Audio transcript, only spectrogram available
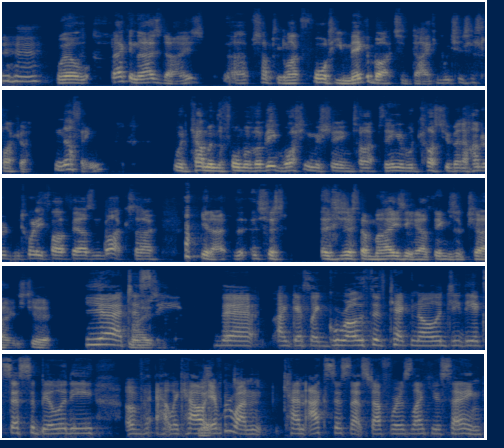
Mm-hmm. Well, back in those days, uh, something like 40 megabytes of data, which is just like a nothing, would come in the form of a big washing machine type thing and would cost you about 125,000 bucks. So, you know, it's just it's just amazing how things have changed. Yeah. Yeah, to amazing. see the I guess like growth of technology, the accessibility of how, like how yeah. everyone can access that stuff whereas like you're saying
